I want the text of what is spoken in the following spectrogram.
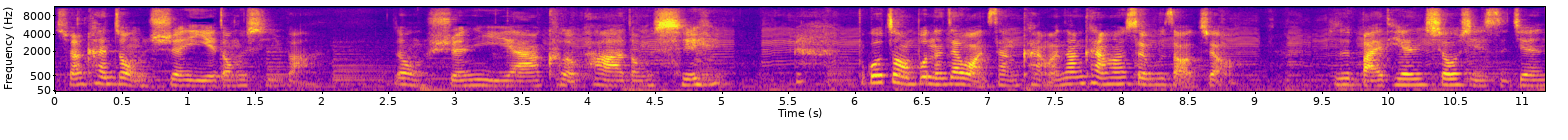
喜欢看这种悬疑的东西吧，这种悬疑啊可怕的东西。不过这种不能在晚上看，晚上看的话睡不着觉。就是白天休息时间，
